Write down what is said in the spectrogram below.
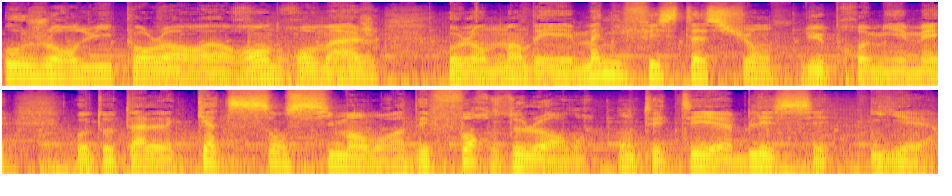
aujourd'hui pour leur rendre hommage au lendemain des manifestations du 1er mai. Au total, 406 membres des forces de l'ordre ont été blessés hier.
